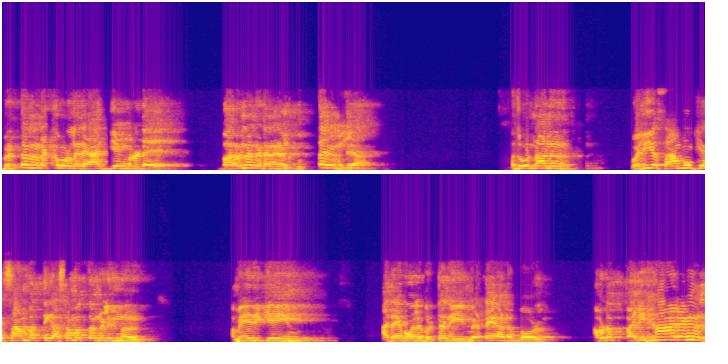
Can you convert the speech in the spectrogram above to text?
ബ്രിട്ടൻ അടക്കമുള്ള രാജ്യങ്ങളുടെ ഭരണഘടനകൾക്ക് ഉത്തരമില്ല. അതുകൊണ്ടാണ് വലിയ സാമൂഹ്യ സാമ്പത്തിക അസമത്വങ്ങൾ ഇന്ന് അമേരിക്കയും അതേപോലെ ബ്രിട്ടനെയും വേട്ടയാടുമ്പോൾ അവിടെ പരിഹാരങ്ങൾ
